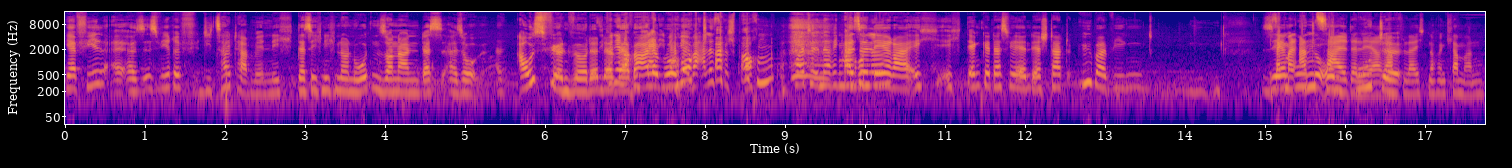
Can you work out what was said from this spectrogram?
Ja, viel. Also es wäre, die Zeit haben wir nicht, dass ich nicht nur Noten, sondern das also ausführen würde. Sie der ja verbale wir haben ja über alles gesprochen heute in der Ringmann Also Lehrer, ich, ich denke, dass wir in der Stadt überwiegend sehr ich sag mal gute Anzahl der Lehrer vielleicht noch in Klammern.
